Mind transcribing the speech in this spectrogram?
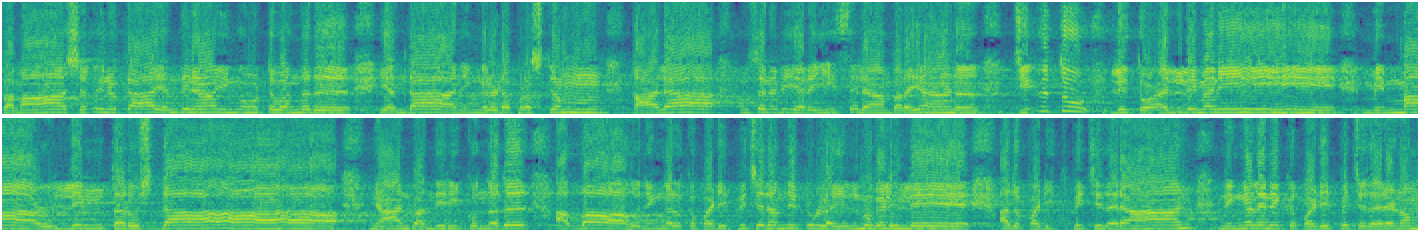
ഫമാഷനുക്ക എന്തിനാ ഇങ്ങോട്ട് വന്നത്? എന്താ നിങ്ങളുടെ പ്രശ്നം? കാല മൂസ നബി അലൈഹി സ്വലാം പറയാണ് ജിത്തു ലിതുഅല്ലിമനി മിമ്മാ ഞാൻ വന്നിരിക്കുന്നത് അള്ളാഹു നിങ്ങൾക്ക് പഠിപ്പിച്ചു തന്നിട്ടുള്ള ഇൽമുകളില്ലേ. അത് പഠിപ്പിച്ചു തരാൻ നിങ്ങൾ എനിക്ക് പഠിപ്പിച്ചു തരണം.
